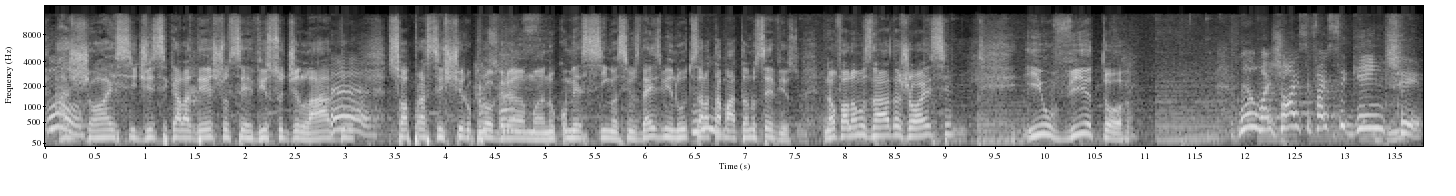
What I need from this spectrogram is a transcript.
Hum. A Joyce disse que ela deixa o serviço de lado é. só para assistir o programa. No comecinho, assim, uns 10 minutos, hum. ela tá matando o serviço. Não falamos nada, Joyce. E o Vitor... Não, mas Joyce, faz o seguinte.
